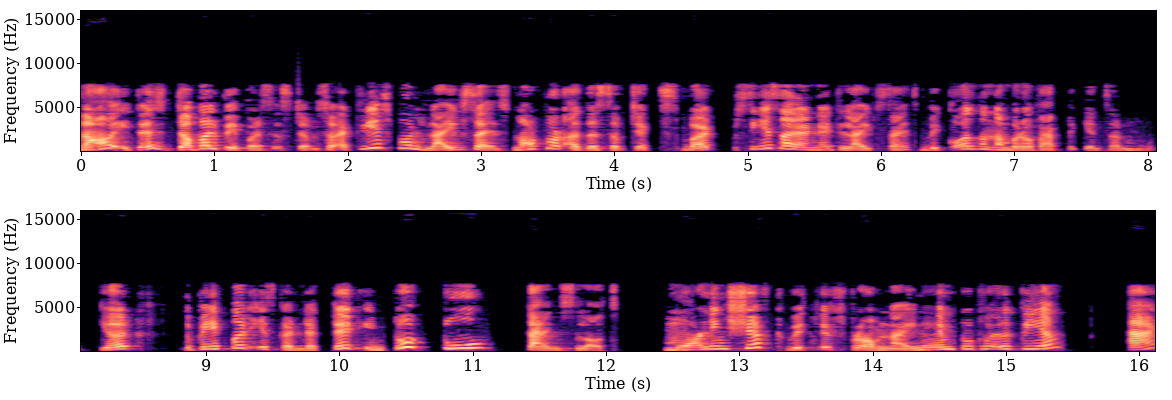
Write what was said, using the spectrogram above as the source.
now it is double paper system. So at least for life science, not for other subjects, but CSIR net life science, because the number of applicants are more here, the paper is conducted into two time slots morning shift which is from 9 a.m. to 12 p.m. and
